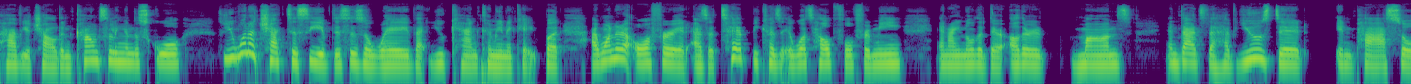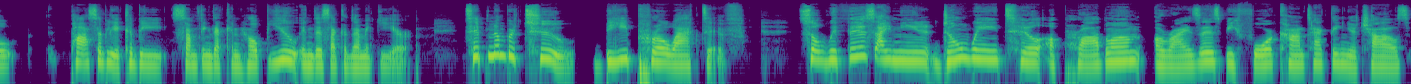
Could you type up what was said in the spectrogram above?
have your child in counseling in the school. So you want to check to see if this is a way that you can communicate but i wanted to offer it as a tip because it was helpful for me and i know that there are other moms and dads that have used it in past so possibly it could be something that can help you in this academic year. Tip number 2 be proactive so with this, I mean, don't wait till a problem arises before contacting your child's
